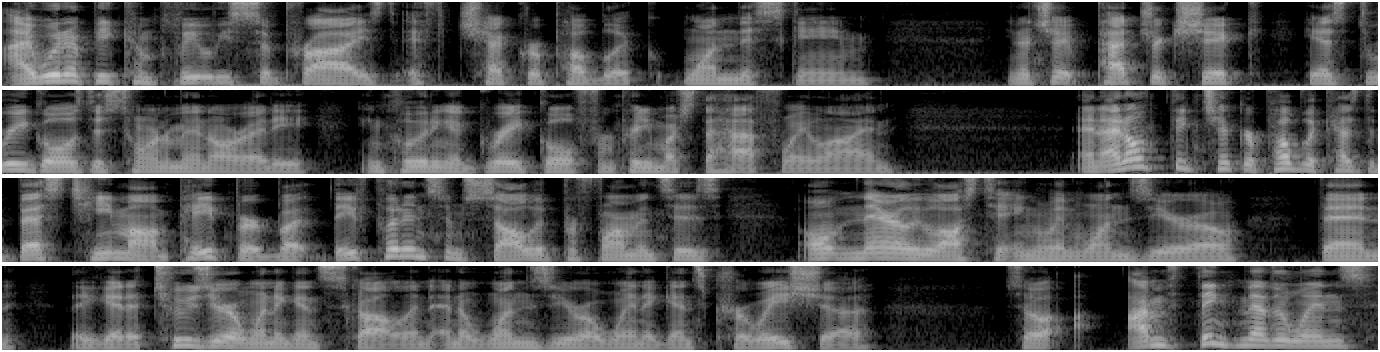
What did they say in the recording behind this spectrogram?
I wouldn't be completely surprised if Czech Republic won this game. You know, Patrik Schick, he has three goals this tournament already, including a great goal from pretty much the halfway line. And I don't think Czech Republic has the best team on paper, but they've put in some solid performances. Oh, narrowly lost to England 1 0. Then they get a 2 0 win against Scotland and a 1 0 win against Croatia. So I'm think Netherlands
